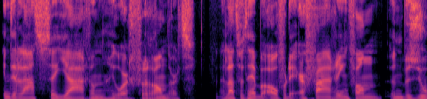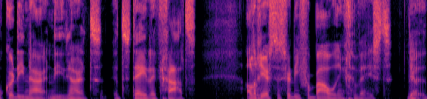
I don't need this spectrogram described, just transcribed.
in de laatste jaren heel erg veranderd. Laten we het hebben over de ervaring van een bezoeker die naar, die naar het, het stedelijk gaat. Allereerst is er die verbouwing geweest. De,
